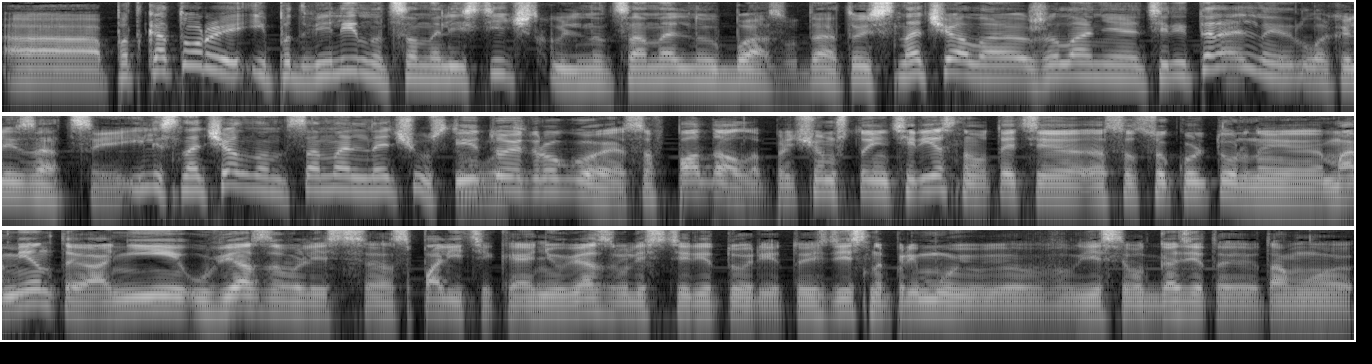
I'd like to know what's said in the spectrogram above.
э, под которые и подвели националистическую или национальную базу. Да? То есть сначала желание территориальной локализации или сначала национальное чувство? И вот. то, и другое совпадало. Причем, что интересно, вот эти э, социокультурные моменты, они увязывались э, с политикой, они увязывались с территорией. То есть здесь напрямую, э, если вот газеты там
